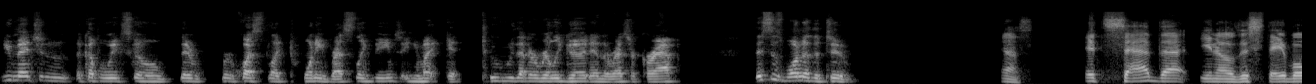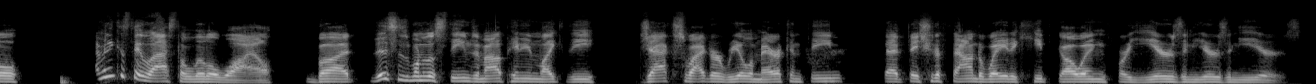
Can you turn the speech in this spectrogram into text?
you mentioned a couple weeks ago, they request like 20 wrestling themes and you might get two that are really good and the rest are crap. This is one of the two. Yes. It's sad that, you know, this stable, I mean, I guess they last a little while, but this is one of those themes, in my opinion, like the Jack Swagger Real American theme, that they should have found a way to keep going for years and years and years.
